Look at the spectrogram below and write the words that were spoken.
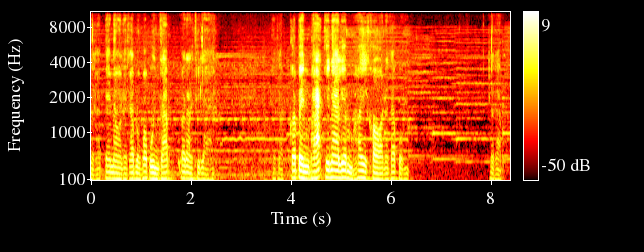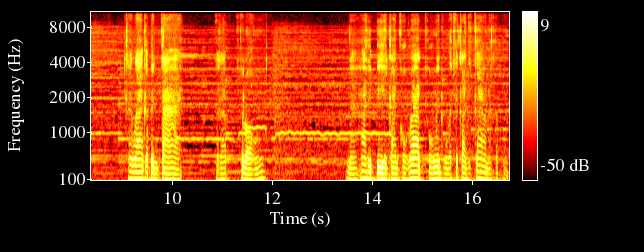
นะครับแน่นอนนะครับหลวงพ่อพูนทรัพย์วัดนางศิลานะครับ ก็เป็นพระที่หน้าเลี่ยมห้อยคอนะครับผมนะครับ ข้างล่างก็เป็นตานะครับฉลองนะห้าสิบปีแห่งการของราชของในหลวงรัชกาลที่เก้านะครับผม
